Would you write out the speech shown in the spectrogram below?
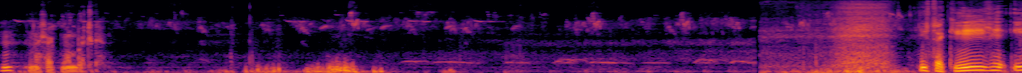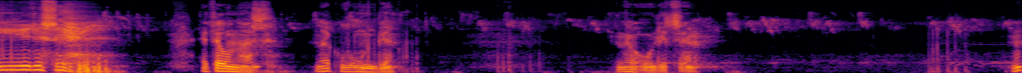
М? Наша клумбочка. И такие ирисы. Это у нас на клумбе. На улице. М?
